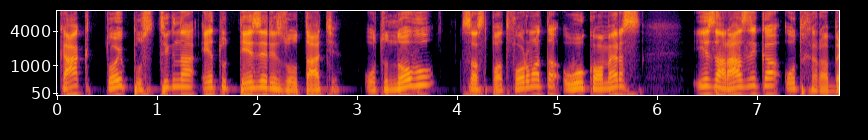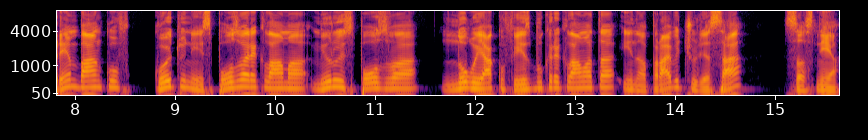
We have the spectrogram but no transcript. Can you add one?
как той постигна ето тези резултати. Отново с платформата WooCommerce и за разлика от Храбрен Банков, който не използва реклама, Миро използва много яко Facebook рекламата и направи чудеса, с нея.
